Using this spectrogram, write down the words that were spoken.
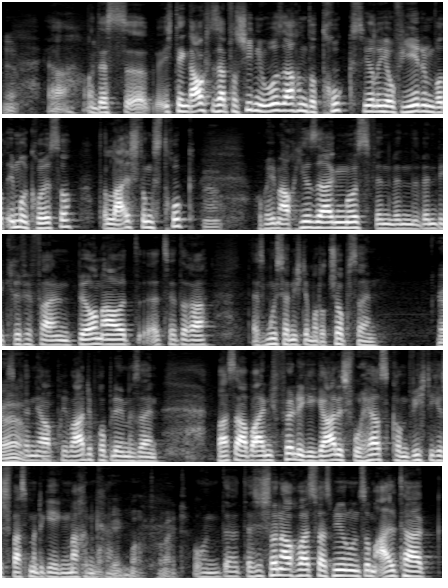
Ja. ja. und das, äh, ich denke auch, das hat verschiedene Ursachen. Der Druck sicherlich auf jedem wird immer größer, der Leistungsdruck. Ja. Wobei man auch hier sagen muss, wenn, wenn, wenn Begriffe fallen, Burnout etc., es muss ja nicht immer der Job sein. Es ja, können ja auch private Probleme sein. Was aber eigentlich völlig egal ist, woher es kommt. Wichtig ist, was man dagegen machen kann. Und äh, das ist schon auch was, was wir in unserem Alltag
